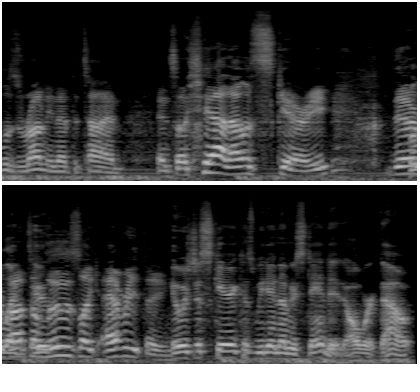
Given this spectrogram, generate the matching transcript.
was running at the time. And so yeah, that was scary. They're like, about to it- lose like everything. It was just scary because we didn't understand it. It all worked out.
